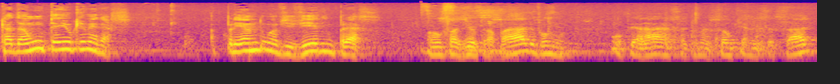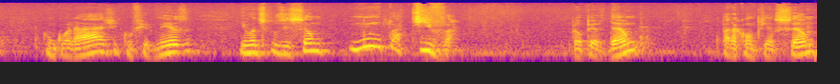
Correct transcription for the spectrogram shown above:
Cada um tem o que merece. Aprendam a viver em pressa. Vamos fazer o trabalho, vamos operar essa dimensão que é necessária, com coragem, com firmeza e uma disposição muito ativa para o perdão, para a compreensão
